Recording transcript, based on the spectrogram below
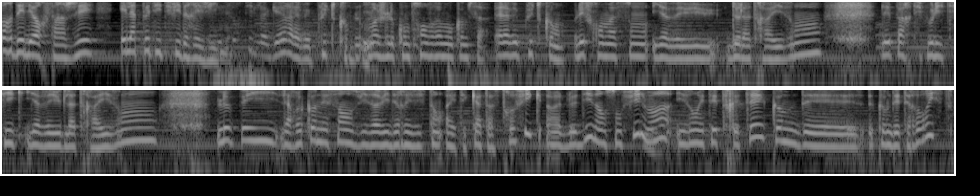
Cordélie Orfinger est la petite fille de Régine. Elle est sortie de la guerre, elle avait plus de camp. Moi, je le comprends vraiment comme ça. Elle avait plus de camp. Les francs-maçons, il y avait eu de la trahison. Les partis politiques, il y avait eu de la trahison. Le pays, la reconnaissance vis-à-vis des résistants a été catastrophique. Elle le dit dans son film. Hein. Ils ont été traités comme des, comme des terroristes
